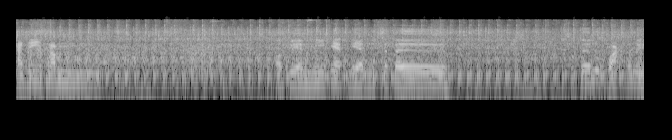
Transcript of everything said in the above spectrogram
คันนี้ทำก็เปลี่ยนมีแค่เปลี่ยนสเตอร์สเตอร์ลูกกวักเท่านี้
